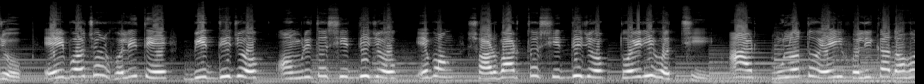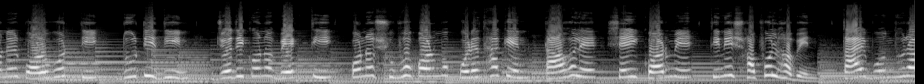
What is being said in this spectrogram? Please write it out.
যোগ। এই বছর হোলিতে বৃদ্ধি যোগ, অমৃত সিদ্ধি যোগ এবং সর্বার্থ সিদ্ধি যোগ তৈরি হচ্ছে। আর মূলত এই হোলিকা দহনের পরবর্তী দুটি দিন যদি কোনো ব্যক্তি কোনো শুভ কর্ম করে থাকেন, তাহলে সেই কর্মে তিনি সফল হবেন। তাই বন্ধুরা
